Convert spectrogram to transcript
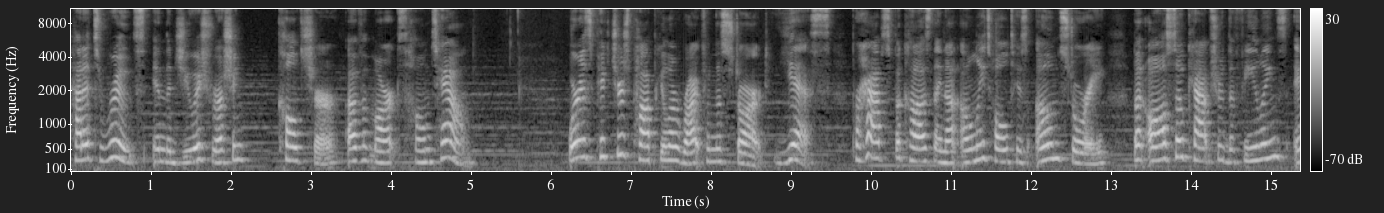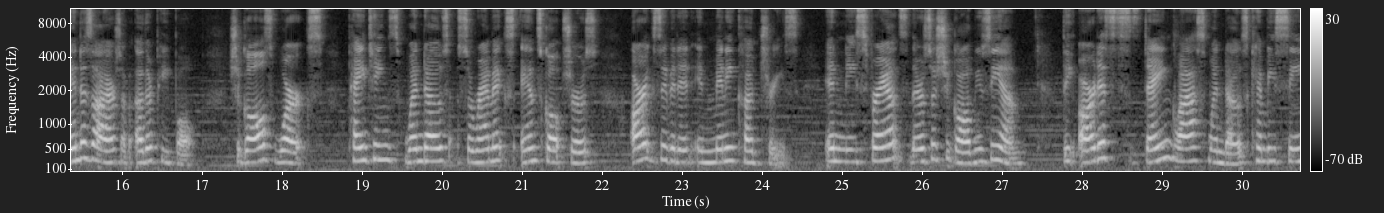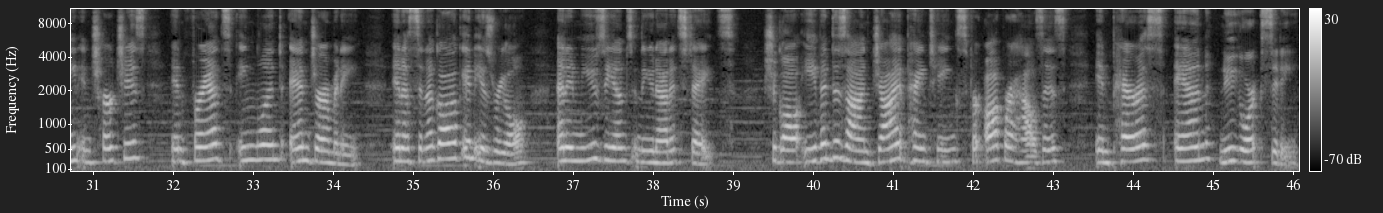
had its roots in the Jewish Russian culture of Marc's hometown. Were his pictures popular right from the start? Yes, perhaps because they not only told his own story, but also captured the feelings and desires of other people. Chagall's works, paintings, windows, ceramics, and sculptures are exhibited in many countries. In Nice, France, there's a Chagall museum. The artist's stained glass windows can be seen in churches in France, England, and Germany, in a synagogue in Israel, and in museums in the United States. Chagall even designed giant paintings for opera houses in Paris and New York City.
